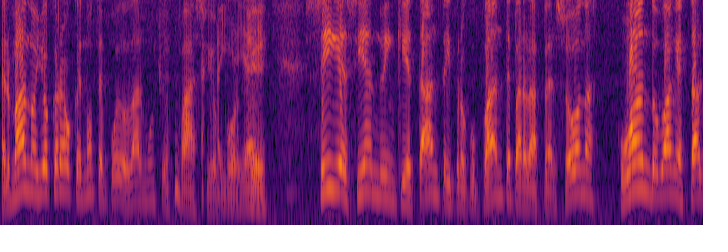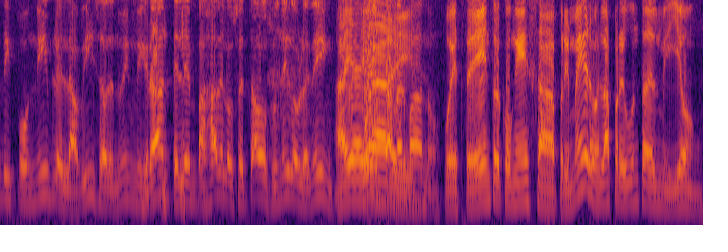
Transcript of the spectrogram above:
Hermano, yo creo que no te puedo dar mucho espacio porque sigue siendo inquietante y preocupante para las personas ¿Cuándo van a estar disponibles la visa de no inmigrante en la Embajada de los Estados Unidos, Lenín? Ay, ay, Cuéntame, hermano. Pues te entro con esa. Primero es la pregunta del millón.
